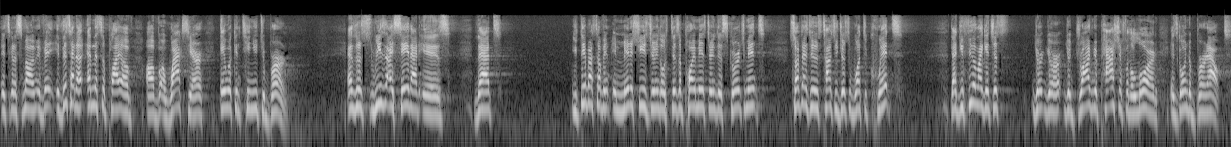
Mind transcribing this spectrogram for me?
it's gonna smell. If, it, if this had an endless supply of of uh, wax here, it would continue to burn. And the reason I say that is that you think about yourself in, in ministries during those disappointments, during discouragement. Sometimes there's times you just want to quit. That you feel like it's just your, your, your drive, your passion for the Lord is going to burn out.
